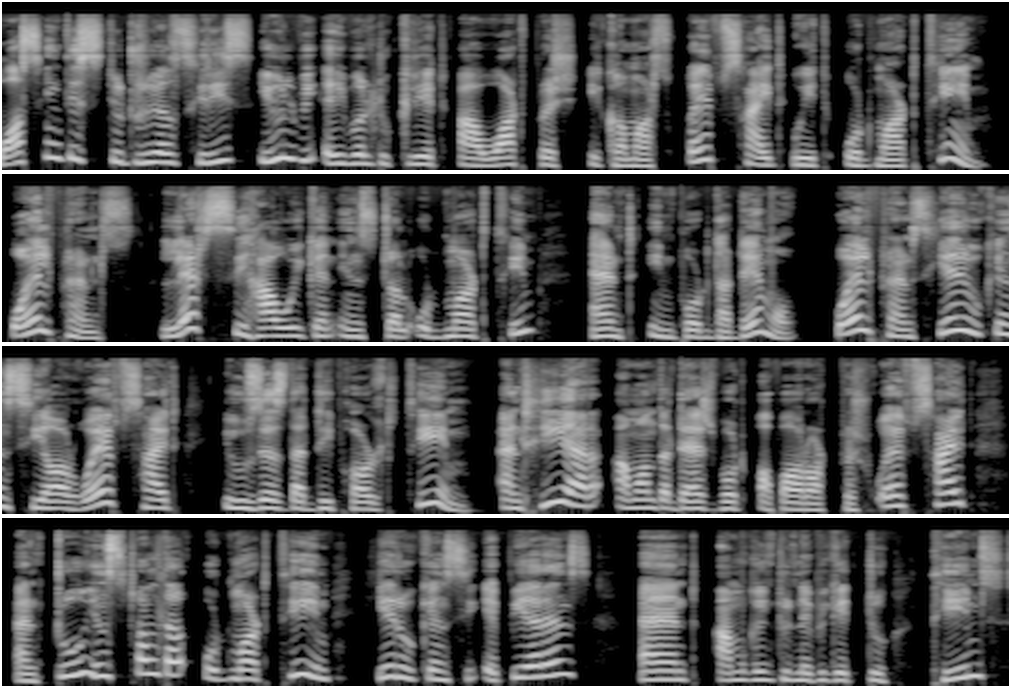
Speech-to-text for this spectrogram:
Watching this tutorial series, you will be able to create a WordPress e-commerce website with Woodmart theme. Well friends, let's see how we can install Woodmart theme and import the demo. Well friends, here you can see our website uses the default theme. And here I'm on the dashboard of our WordPress website and to install the Woodmart theme, here you can see appearance and I'm going to navigate to themes.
